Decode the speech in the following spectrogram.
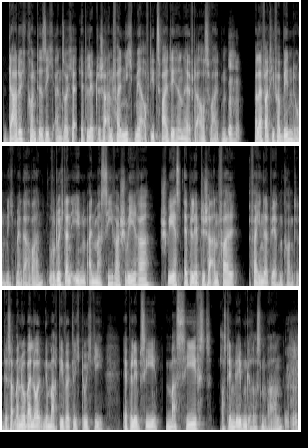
dadurch konnte sich ein solcher epileptischer Anfall nicht mehr auf die zweite Hirnhälfte ausweiten. Mhm weil einfach die Verbindungen nicht mehr da waren, wodurch dann eben ein massiver, schwerer, schwerst epileptischer Anfall verhindert werden konnte. Das hat man nur bei Leuten gemacht, die wirklich durch die Epilepsie massivst aus dem Leben gerissen waren. Mhm.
